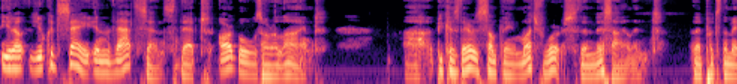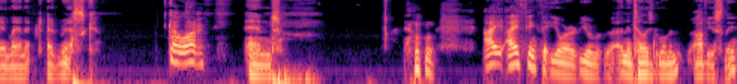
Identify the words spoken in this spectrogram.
You know, you could say in that sense that our goals are aligned. Uh, because there is something much worse than this island that puts the mainland at, at risk. Go on. And I I think that you're you're an intelligent woman. Obviously,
